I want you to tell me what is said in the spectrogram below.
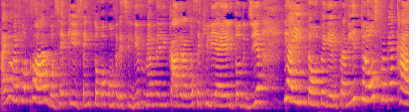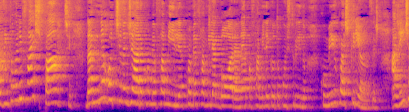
Aí minha mãe falou: "Claro, você que sempre tomou conta desse livro, mesmo ele em casa era você que lia ele todo dia". E aí então eu peguei ele para mim e trouxe para minha casa. Então ele faz parte da minha rotina diária com a minha família, com a minha família agora, né, com a família que eu tô construindo comigo e com as crianças. A gente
